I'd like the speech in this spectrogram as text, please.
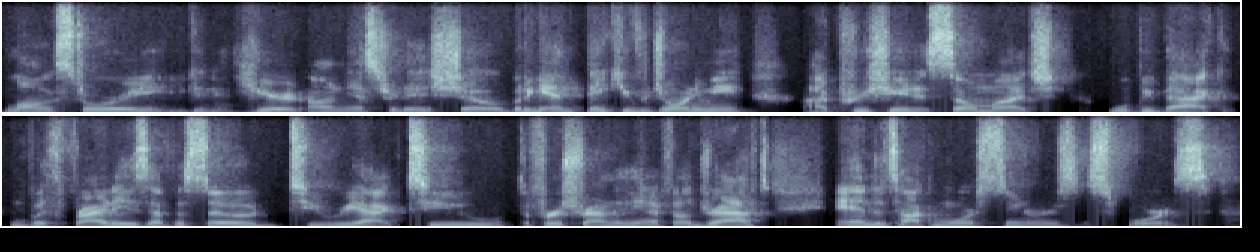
Long story. You can hear it on yesterday's show. But again, thank you for joining me. I appreciate it so much. We'll be back with Friday's episode to react to the first round of the NFL draft and to talk more Sooners sports.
